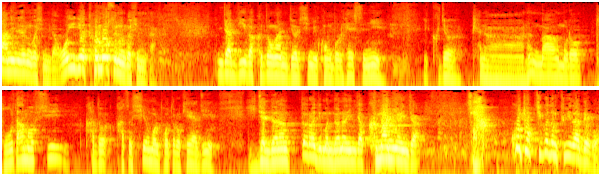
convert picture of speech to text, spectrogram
안 되는 것입니다. 오히려 더 못 쓰는 것입니다. 이제 네가 그동안 열심히 공부를 했으니 그저 편안한 마음으로 부담 없이 가도, 가서 시험을 보도록 해야지. 이제 너는 떨어지면 너는 이제 그만이여, 이제. 자꾸 족치거든 귀에다 대고.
